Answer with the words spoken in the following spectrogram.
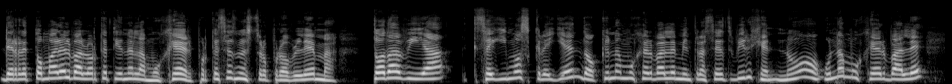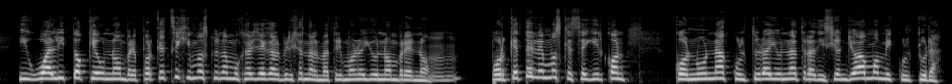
de retomar el valor que tiene la mujer, porque ese es nuestro problema. Todavía seguimos creyendo que una mujer vale mientras es virgen. No, una mujer vale igualito que un hombre. ¿Por qué exigimos que una mujer llegue al virgen al matrimonio y un hombre no? ¿Por qué tenemos que seguir con, con una cultura y una tradición? Yo amo mi cultura.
